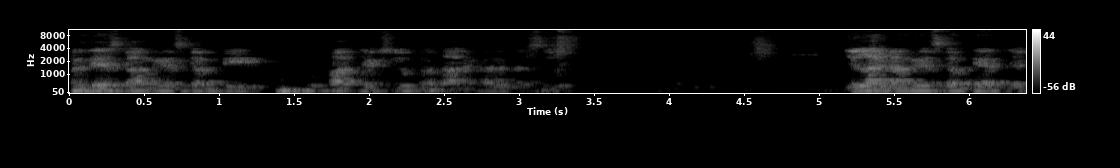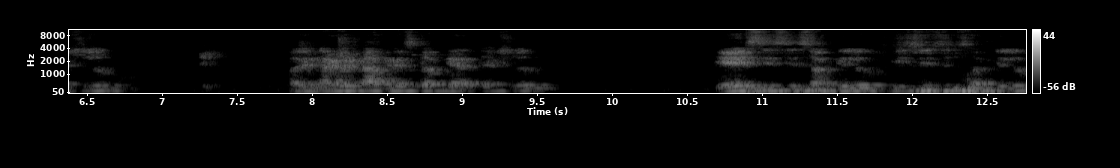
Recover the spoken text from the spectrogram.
ప్రదేశ్ కాంగ్రెస్ కమిటీ ఉపాధ్యక్షులు ప్రధాన కార్యదర్శులు జిల్లా కాంగ్రెస్ కమిటీ అధ్యక్షులు మరి నగర కాంగ్రెస్ కమిటీ అధ్యక్షులు ఏఐసిసి సభ్యులు పిసిసి సభ్యులు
